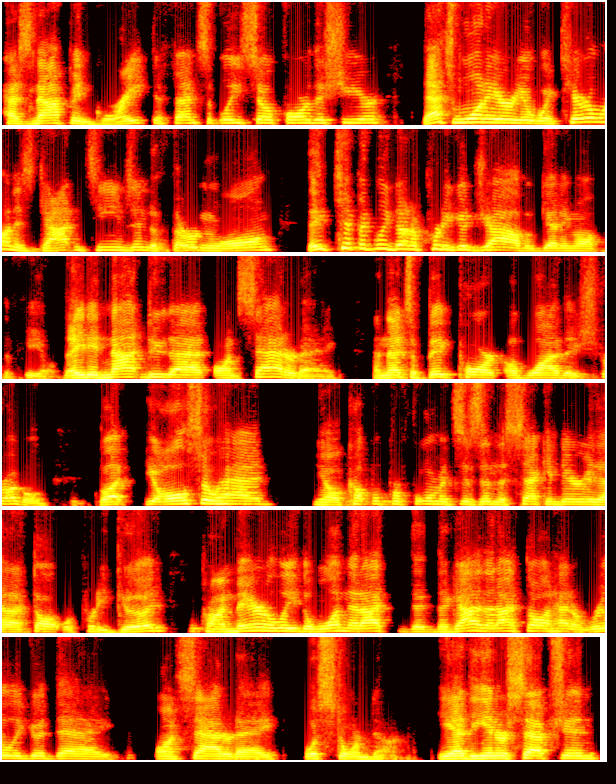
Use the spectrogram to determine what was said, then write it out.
has not been great defensively so far this year. That's one area where Carolina's gotten teams into third and long. They've typically done a pretty good job of getting off the field. They did not do that on Saturday, and that's a big part of why they struggled. But you also had you know, a couple performances in the secondary that I thought were pretty good. Primarily, the one that I, the, the guy that I thought had a really good day on Saturday was Storm Duck. He had the interception,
